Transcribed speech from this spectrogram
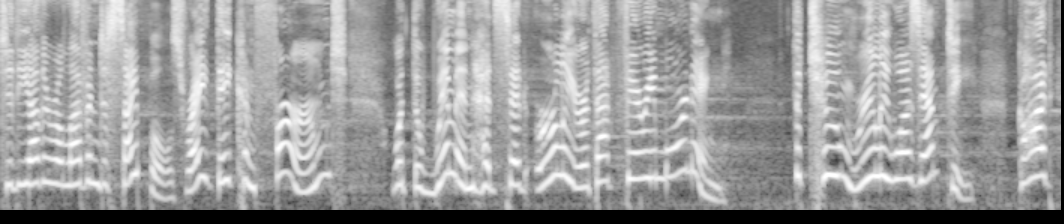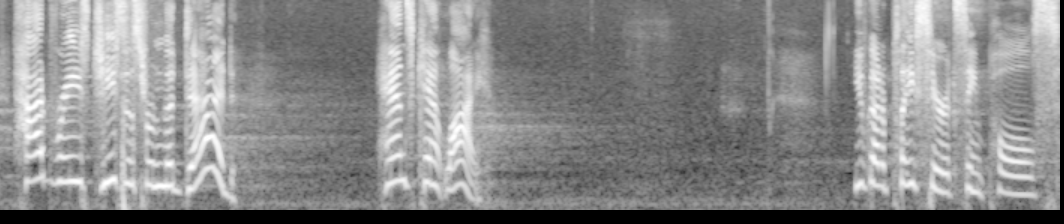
to the other 11 disciples, right? They confirmed what the women had said earlier that very morning. The tomb really was empty. God had raised Jesus from the dead. Hands can't lie. You've got a place here at St. Paul's,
